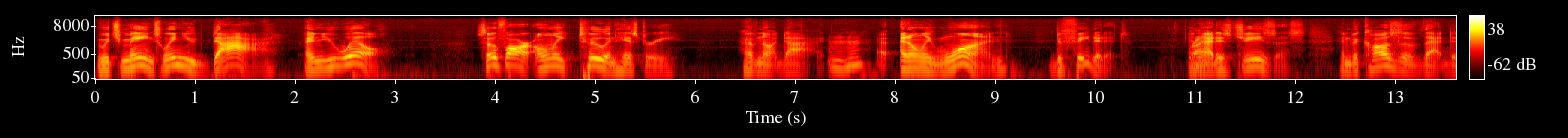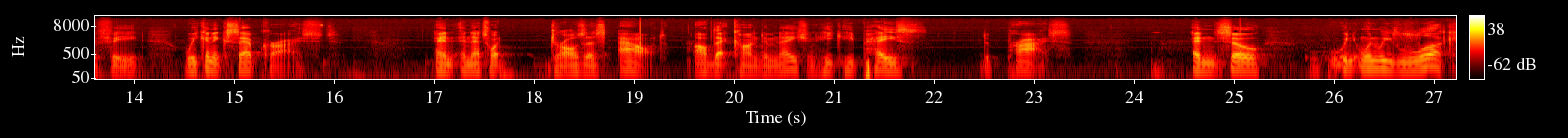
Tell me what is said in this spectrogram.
which means when you die, and you will. So far, only two in history have not died, Mm-hmm. And only one defeated it. and Right. that is Jesus. And because of that defeat, we can accept Christ. And and that's what draws us out of that condemnation. He he pays the price. And so when when we look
